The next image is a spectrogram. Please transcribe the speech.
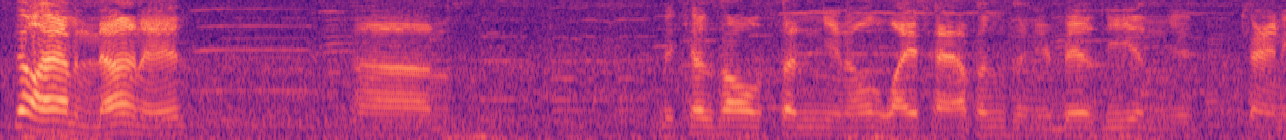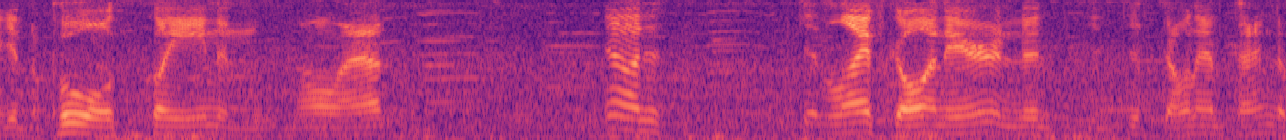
Still haven't done it. Um, because all of a sudden, you know, life happens and you're busy and you're trying to get the pool clean and all that you know, just getting life going here, and you just don't have time to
